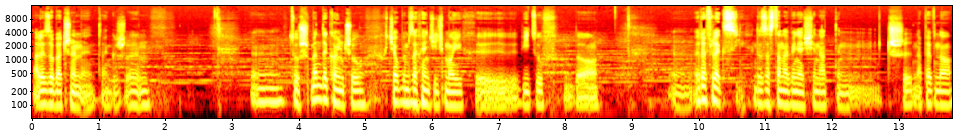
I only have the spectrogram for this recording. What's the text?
ale zobaczymy. Także y, cóż, będę kończył. Chciałbym zachęcić moich y, widzów do y, refleksji, do zastanowienia się nad tym, czy na pewno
